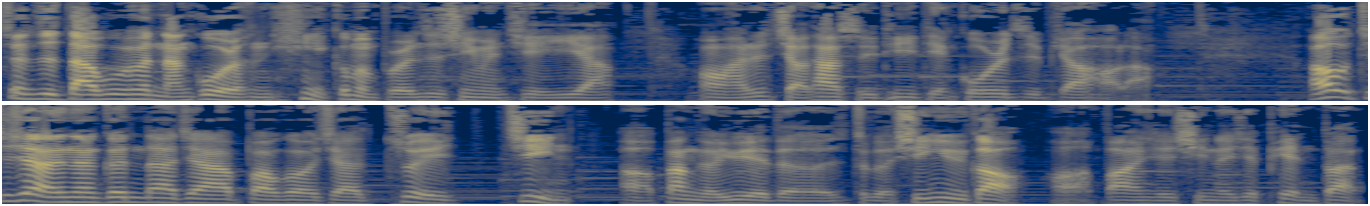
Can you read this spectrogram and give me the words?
甚至大部分难过的人，你根本不认识新垣结衣啊，哦，还是脚踏实地一点过日子比较好啦。好，接下来呢，跟大家报告一下最近啊半个月的这个新预告啊，包含一些新的一些片段。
